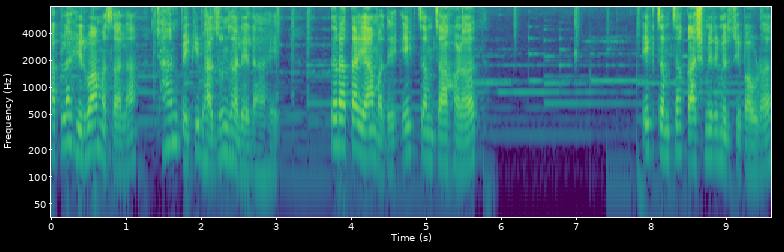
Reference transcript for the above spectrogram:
आपला हिरवा मसाला छानपैकी भाजून झालेला आहे. तर आता यामध्ये एक चमचा हळद एक चमचा काश्मीरी मिरची पावडर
